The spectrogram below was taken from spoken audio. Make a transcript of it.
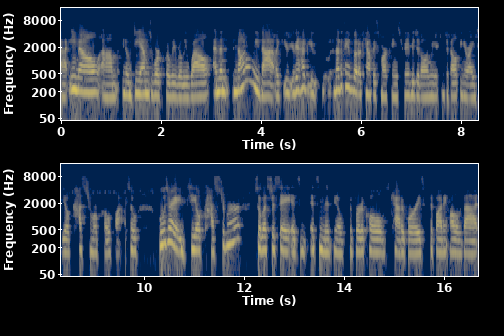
uh, email. Um, you know, DMs work really, really well. And then not only that, like you're, you're going to have you. Another thing about account-based marketing is you're going to be developing developing your ideal customer profile. So who's our ideal customer so let's just say it's it's mid you know the vertical categories defining all of that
